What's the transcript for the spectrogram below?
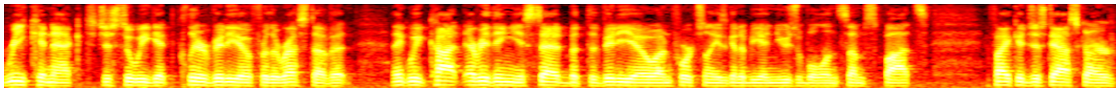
reconnect just so we get clear video for the rest of it. I think we caught everything you said, but the video, unfortunately, is going to be unusable in some spots. If I could just ask our,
